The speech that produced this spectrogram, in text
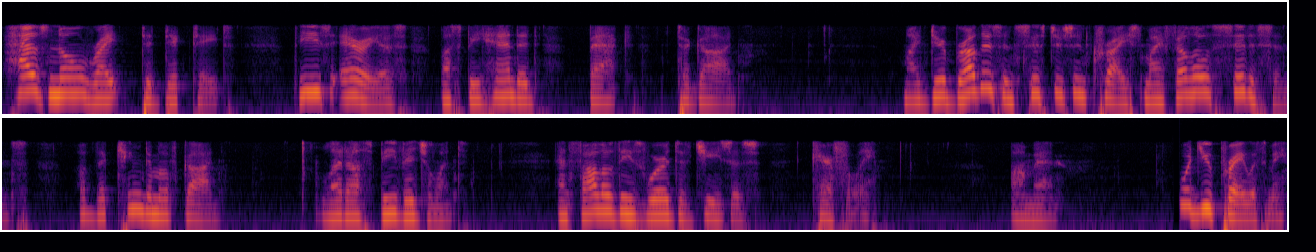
has no right to dictate. These areas must be handed back to God. My dear brothers and sisters in Christ, my fellow citizens of the kingdom of God, let us be vigilant and follow these words of Jesus carefully. Amen. Would you pray with me?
